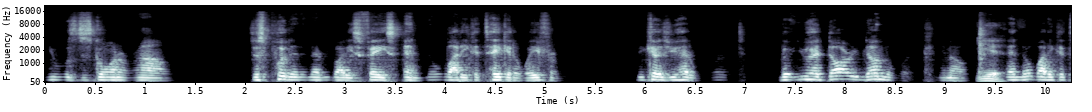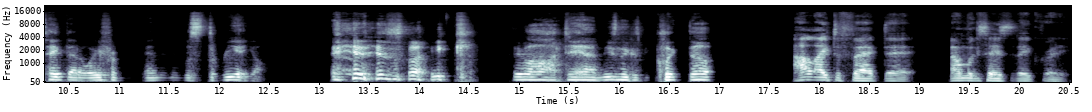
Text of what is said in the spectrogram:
you was just going around just putting it in everybody's face, and nobody could take it away from you because you had worked, but you had already done the work, you know, Yeah. and nobody could take that away from you. And then it was three of y'all. And it's like, oh damn, these niggas be clicked up. I like the fact that I'm gonna say to their credit.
